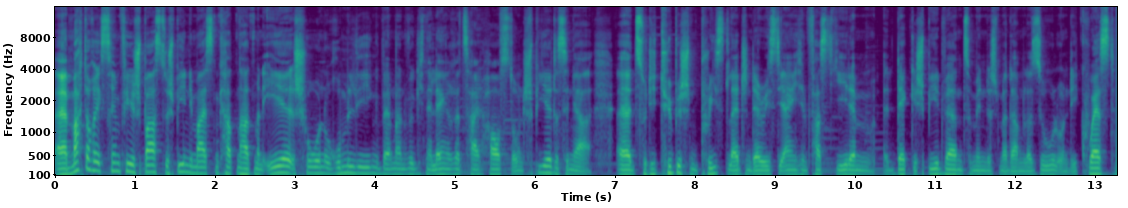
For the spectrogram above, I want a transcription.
Äh, macht auch extrem viel Spaß zu spielen. Die meisten Karten hat man eh schon rumliegen, wenn man wirklich eine längere Zeit Hearthstone spielt. Das sind ja äh, so die typischen Priest Legendaries, die eigentlich in fast jedem Deck gespielt werden, zumindest Madame Lazul und die Quest.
